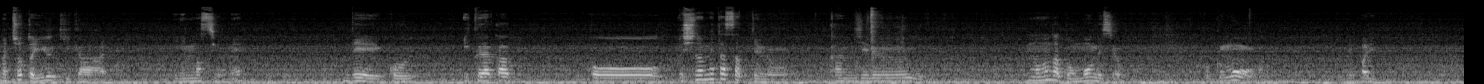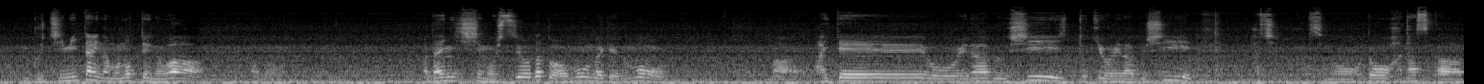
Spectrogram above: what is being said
まあ、ちょっと勇気がいりますよね。でこういくらかこう後ろめたさっていうのを感じるものだと思うんですよ。僕もやっぱり愚痴みたいなものっていうのはあの第二子も必要だとは思うんだけれども、まあ、相手を選ぶし時を選ぶしそのどう話すか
